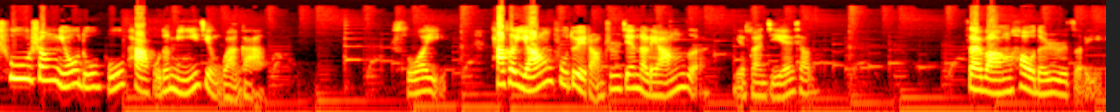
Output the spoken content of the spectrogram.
初生牛犊不怕虎的米警官干了，所以他和杨副队长之间的梁子也算结下了。在往后的日子里。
